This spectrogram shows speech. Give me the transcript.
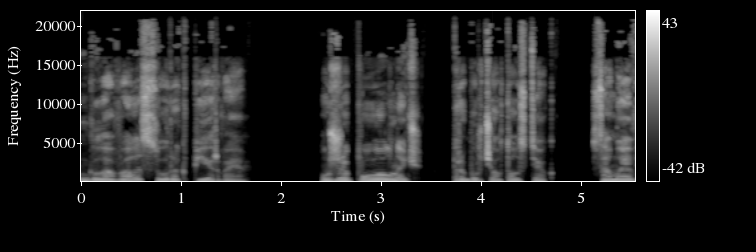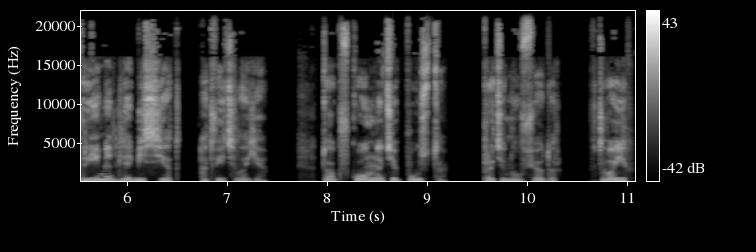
Глава 41. «Уже полночь», — пробурчал толстяк. «Самое время для бесед», — ответила я. «Так в комнате пусто», — протянул Федор. «В твоих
